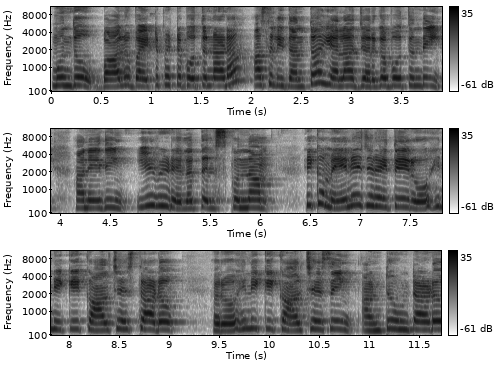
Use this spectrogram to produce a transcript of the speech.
ముందు బాలు బయట పెట్టబోతున్నాడా అసలు ఇదంతా ఎలా జరగబోతుంది అనేది ఈ వీడియోలో తెలుసుకుందాం. ఇక మేనేజర్ అయితే రోహిణికి కాల్ చేస్తాడు. రోహిణికి కాల్ చేసి అంటూ ఉంటాడు.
